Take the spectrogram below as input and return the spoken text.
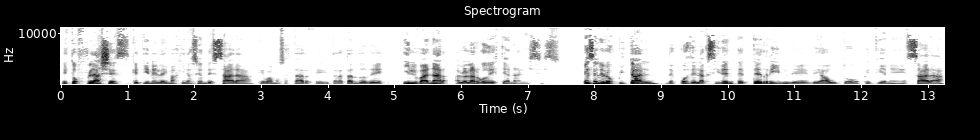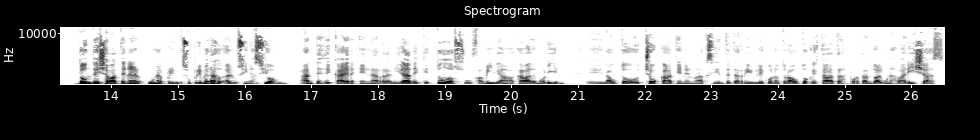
estos flashes que tiene la imaginación de Sara, que vamos a estar eh, tratando de hilvanar a lo largo de este análisis. Es en el hospital, después del accidente terrible de auto que tiene Sara, donde ella va a tener una su primera alucinación antes de caer en la realidad de que toda su familia acaba de morir. El auto choca, tienen un accidente terrible con otro auto que estaba transportando algunas varillas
